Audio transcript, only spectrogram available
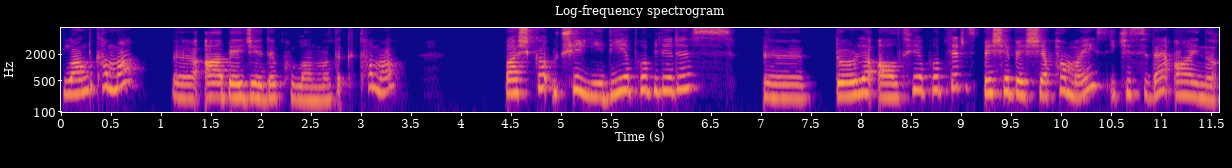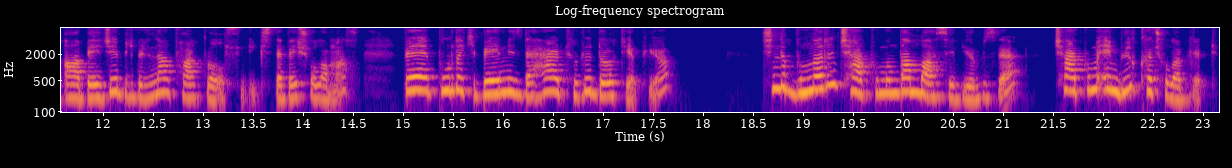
Kullandık ama e, A, B, C'de kullanmadık. Tamam. Başka 3'e 7 yapabiliriz. E, 4'e 6 yapabiliriz. 5'e 5 yapamayız. İkisi de aynı A, B, C birbirinden farklı olsun. İkisi de 5 olamaz. Ve buradaki B'miz de her türlü 4 yapıyor. Şimdi bunların çarpımından bahsediyor bize. Çarpımı en büyük kaç olabilir?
